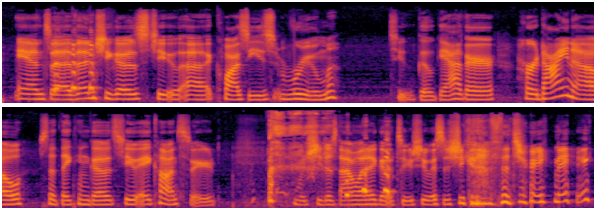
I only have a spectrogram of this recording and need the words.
and uh, then she goes to uh, Quasi's room to go gather her dino so that they can go to a concert. Which she does not want to go to. She wishes she could have the training.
